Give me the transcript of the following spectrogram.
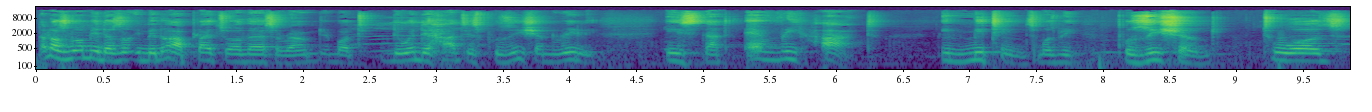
That does not mean it does not. It may not apply to others around you, but the way the heart is positioned really is that every heart in meetings must be positioned towards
